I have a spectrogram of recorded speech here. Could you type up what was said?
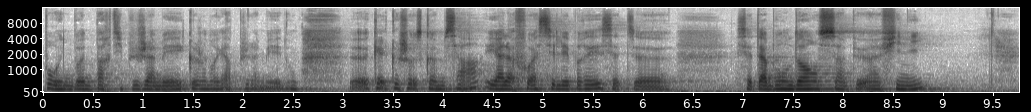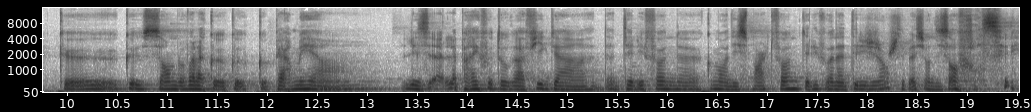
pour une bonne partie plus jamais, que je ne regarde plus jamais. Donc euh, quelque chose comme ça, et à la fois célébrer cette cette abondance un peu infinie que, semble, voilà, que, permet l'appareil photographique d'un téléphone, euh, comment on dit, smartphone, téléphone intelligent, je ne sais pas si on dit ça en français.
